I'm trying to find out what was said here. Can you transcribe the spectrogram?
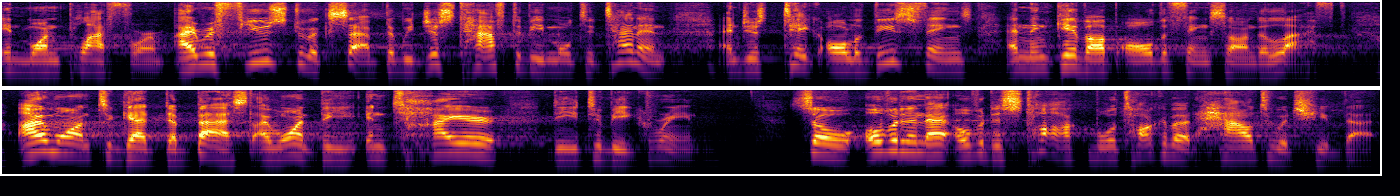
in one platform. I refuse to accept that we just have to be multi-tenant and just take all of these things and then give up all the things on the left. I want to get the best. I want the entire D to be green. So over, the, over this talk, we'll talk about how to achieve that.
